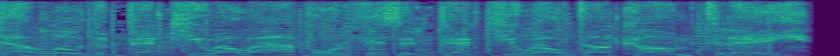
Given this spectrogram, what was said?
Download the BetQL app or visit BetQL.com today.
